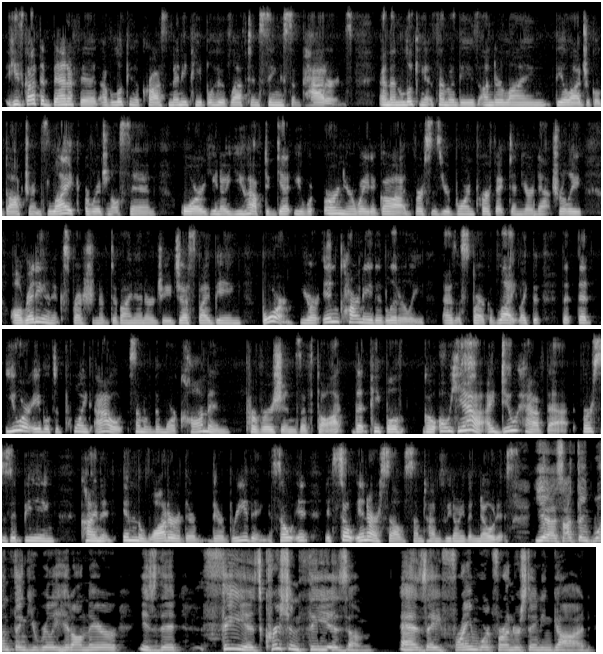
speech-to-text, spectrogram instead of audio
he's got the benefit of looking across many people who've left and seeing some patterns and then looking at some of these underlying theological doctrines like original sin or you know you have to get you earn your way to god versus you're born perfect and you're naturally already an expression of divine energy just by being born you're incarnated literally as a spark of light like the, that that you are able to point out some of the more common perversions of thought that people go oh yeah i do have that versus it being kind of in the water they're they're breathing. So it, it's so in ourselves sometimes we don't even notice. Yes, I think one thing you really hit on there is that theism, Christian theism as a framework for understanding God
